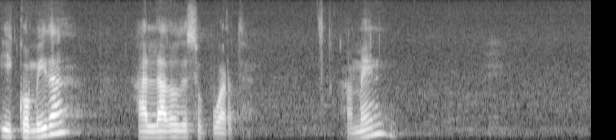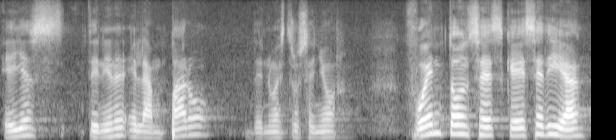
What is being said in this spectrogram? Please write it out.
y comida al lado de su puerta. Amén. Ellas tenían el amparo de nuestro Señor. Fue entonces que ese día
